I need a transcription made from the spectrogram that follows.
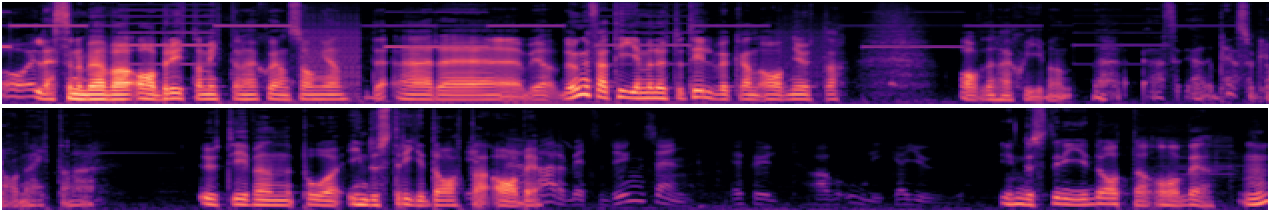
Jag är ledsen att behöva avbryta mitt den här skönsången. Det är, eh, vi har, det är ungefär tio minuter till vi kan avnjuta av den här skivan. Alltså, jag blev så glad när jag hittade den här. Utgiven på Industridata AB. Ett arbetsdygn sen är fyllt av olika ljud. Industridata AB. Mm.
